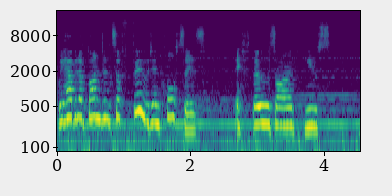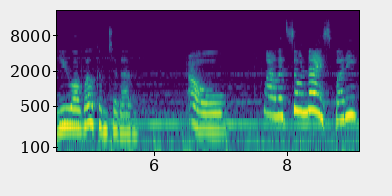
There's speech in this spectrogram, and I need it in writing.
we have an abundance of food and horses. If those are of use, you are welcome to them. Oh, wow, that's so nice, buddy.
